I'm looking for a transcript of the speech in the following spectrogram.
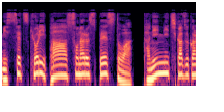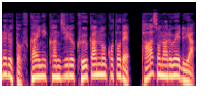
密接距離パーソナルスペースとは、他人に近づかれると不快に感じる空間のことで、パーソナルエリア、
